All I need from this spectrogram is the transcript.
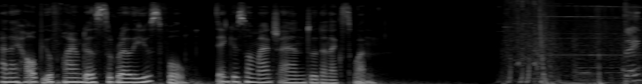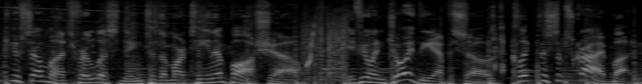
and I hope you find this really useful. Thank you so much and to the next one. Thank you so much for listening to the Martina Boss Show. If you enjoyed the episode, click the subscribe button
